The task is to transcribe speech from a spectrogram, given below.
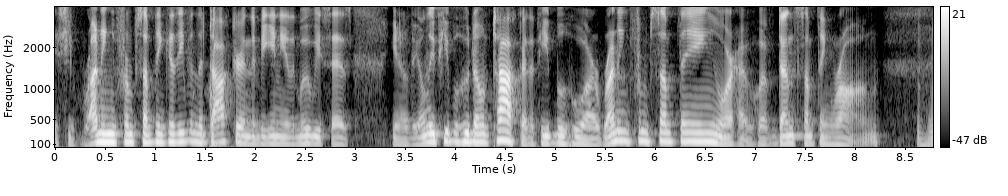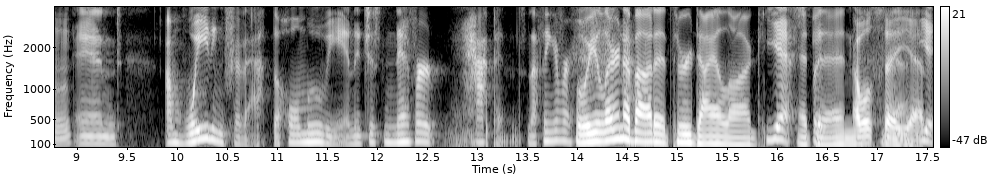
Is he running from something? Because even the doctor in the beginning of the movie says, you know, the only people who don't talk are the people who are running from something or who have done something wrong. Mm-hmm. And I'm waiting for that the whole movie, and it just never happens. Nothing ever. Well, we learn about it through dialogue. Yes, at but- the end. I will say, yeah, Yeah.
